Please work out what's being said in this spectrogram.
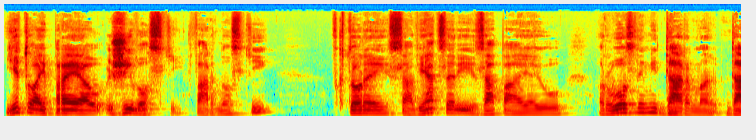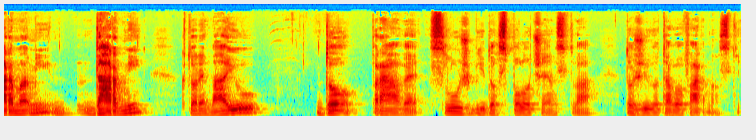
Je to aj prejav živosti farnosti, v ktorej sa viacerí zapájajú rôznymi darma, darmami, darmi, ktoré majú do práve služby, do spoločenstva, do života vo farnosti.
